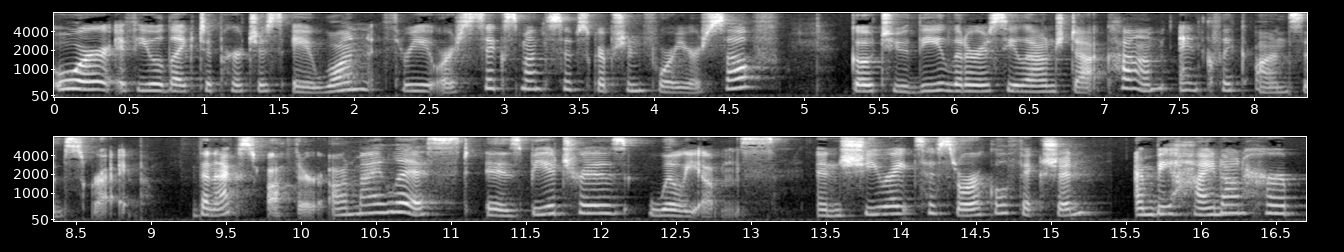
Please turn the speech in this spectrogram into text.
Or if you would like to purchase a one, three, or six month subscription for yourself, go to theliteracylounge.com and click on subscribe. The next author on my list is Beatriz Williams, and she writes historical fiction. I'm behind on her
